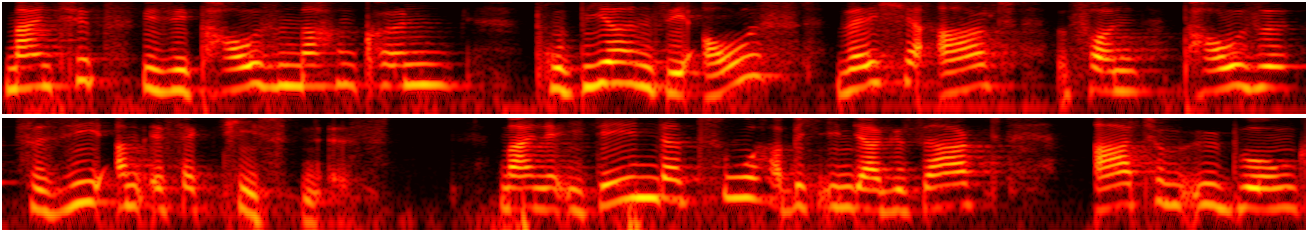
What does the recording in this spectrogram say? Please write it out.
Mein Tipp, wie Sie Pausen machen können, probieren Sie aus, welche Art von Pause für Sie am effektivsten ist. Meine Ideen dazu habe ich Ihnen ja gesagt. Atemübung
